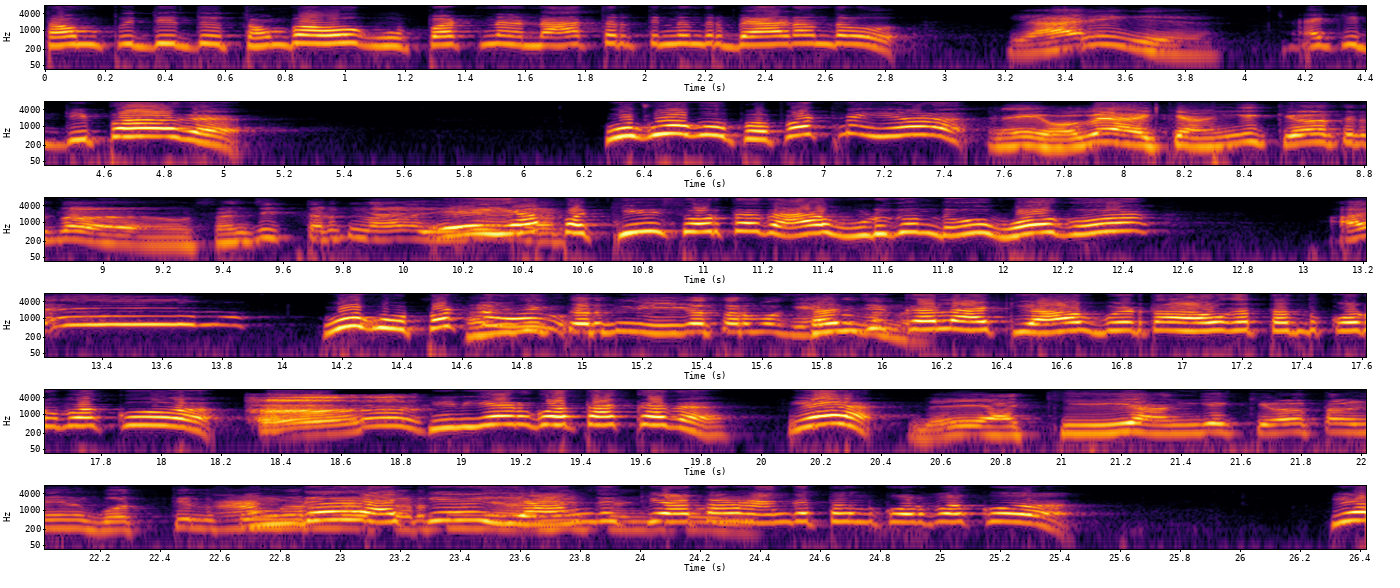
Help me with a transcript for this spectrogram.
ತಂಪು ಇದ್ದಿದ್ದು ತಂಬ ಹೋಗು ಪಟ್ನ ನಾ ತರ್ತೀನಿ ಅಂದ್ರೆ ಬ್ಯಾಡ ಅಂದ್ರು ಯಾರಿಗೆ? ಆಕಿ ದೀಪಾಗ ಹೋಗು ಹೋಗು ಪ- ಪಟ್ನ ಹೇಳ. ಏ ಹೋಗೇ ಆಕೆ ಹಂಗೆ ಕೇಳ್ತಿರ್ತಾಳ. ಸಂಜಿಗೆ ತರ್ತೀನಿ ಏ ಯಪ್ಪ ಕಿವಿ ಸೋರ್ತದ? ಹುಡುಗಂದು ಹೋಗು. ಹೋಗು ಪಟ್ಟ ಸಂಜಿಗೆ ತರ್ತೀನಿ ಈಗ ತರ್ಬೇಕು ಸಂಜೆ ಕಾಲ ಆಕಿ ಯಾವಾಗ ಬಿಡ್ತಾವ ಅವಾಗ ತಂದು ಕೊಡ್ಬೇಕು. ನಿನ್ಗೇನ್ ಗೊತ್ತಾಕದ ಏ. ಏ ಆಕಿ ಹಂಗೆ ಕೇಳ್ತಾಳ ನಿನಗೆ ಗೊತ್ತಿಲ್ಲ ಹಂಗ ಆಕಿ ಹಂಗ ಕೇಳ್ತಾಳ ಹಂಗ ತಂದು ಕೊಡ್ಬೇಕು. ಏ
